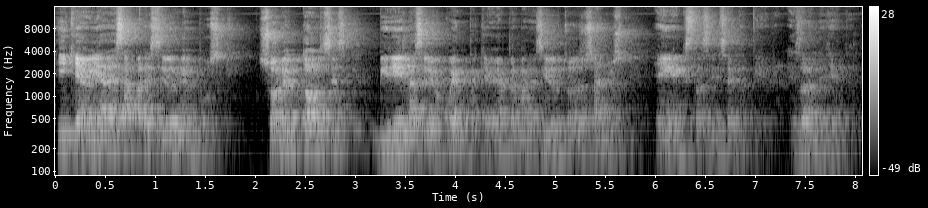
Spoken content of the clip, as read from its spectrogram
y que había desaparecido en el bosque. Solo entonces Virila se dio cuenta que había permanecido todos esos años en éxtasis en la tierra. Esa es la leyenda.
